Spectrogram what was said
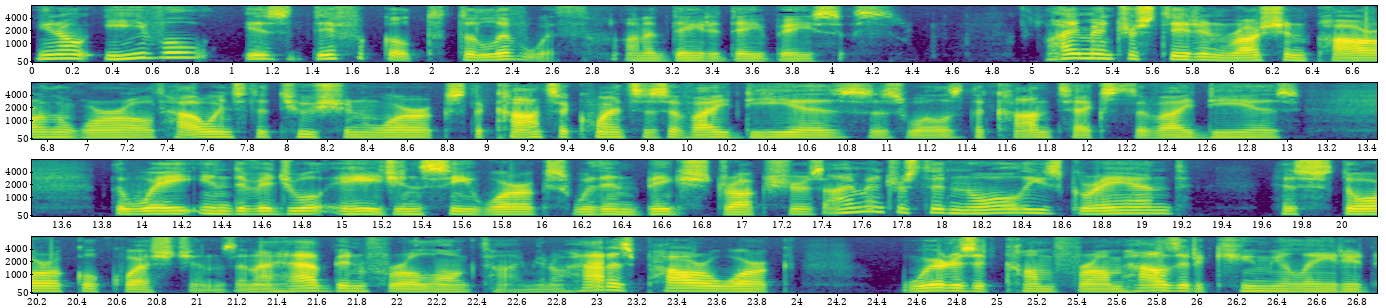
You know, evil is difficult to live with on a day to day basis. I'm interested in Russian power in the world, how institution works, the consequences of ideas, as well as the contexts of ideas, the way individual agency works within big structures. I'm interested in all these grand historical questions, and I have been for a long time. You know, how does power work? Where does it come from? How is it accumulated?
